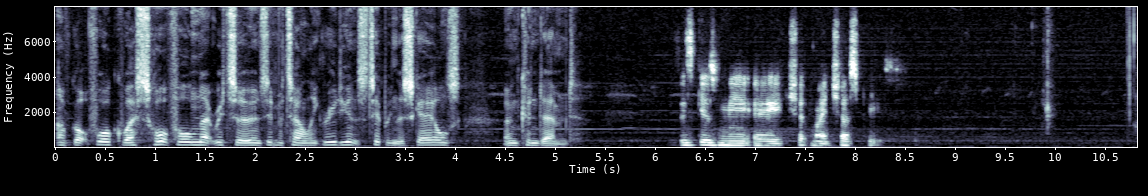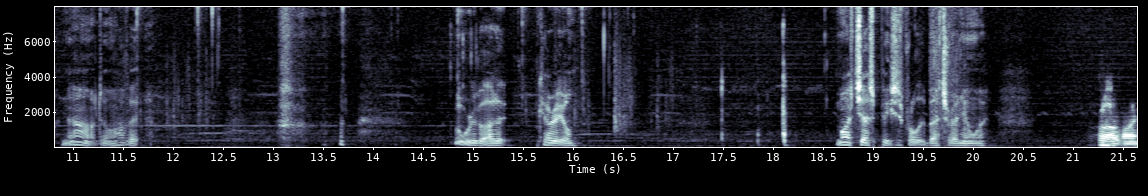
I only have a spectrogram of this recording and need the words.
I've got four quests hopeful, net returns, infantile ingredients, tipping the scales, and condemned. This gives me a ch- my chess piece. No, I don't have it. don't worry about it. Carry on. My chess piece is probably better anyway. Probably.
